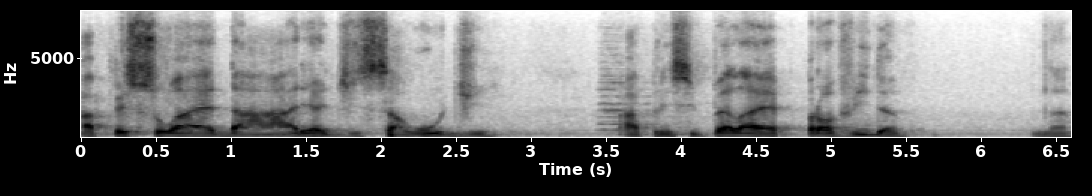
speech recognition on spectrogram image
a pessoa é da área de saúde, a princípio ela é pró-vida, né?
